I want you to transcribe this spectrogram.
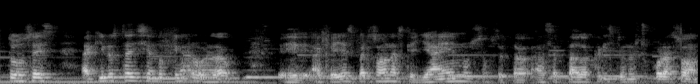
Entonces, aquí lo está diciendo claro, ¿verdad? Eh, aquellas personas que ya hemos aceptado, a Cristo en nuestro corazón,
